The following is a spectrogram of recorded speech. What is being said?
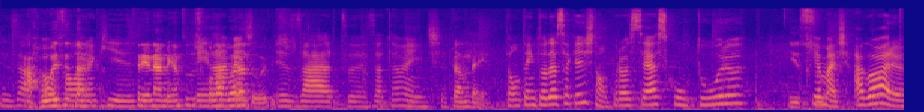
Exato. Arroz e aqui, treinamento dos colaboradores. Exato, exatamente. Também. Então tem toda essa questão, processo, cultura. Isso. O que mais? Agora,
